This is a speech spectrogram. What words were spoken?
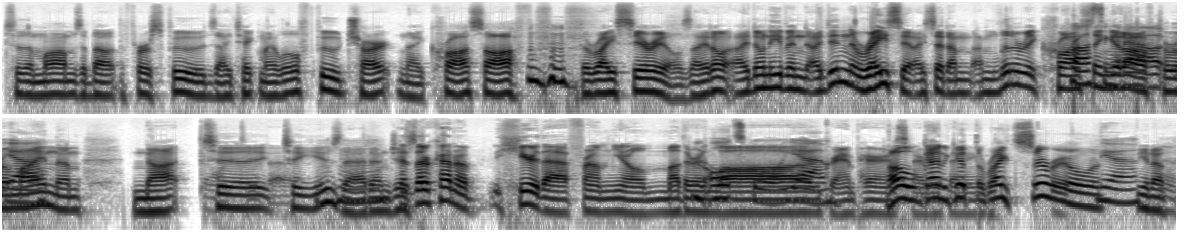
to the moms about the first foods, I take my little food chart and I cross off the rice cereals. I don't, I don't even, I didn't erase it. I said I'm, I'm literally crossing, Crossing it, it off out, to yeah. them not do to to use that mm-hmm. and just they're kind of hear that from you know mother-in-law, school, yeah. grandparents. oh, got to get the right cereal. Yeah. you know. Yeah.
